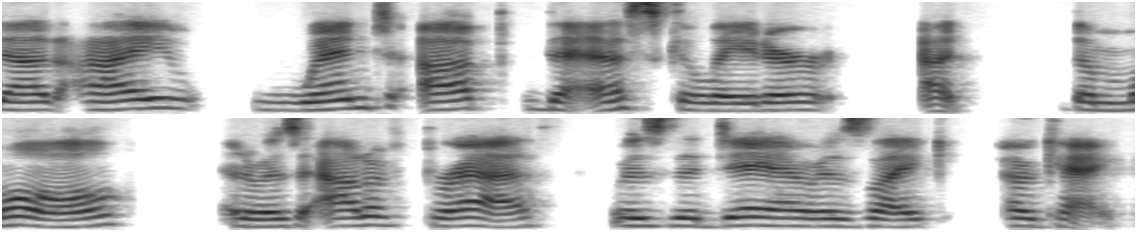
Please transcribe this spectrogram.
that I went up the escalator at the mall and was out of breath was the day I was like, okay,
